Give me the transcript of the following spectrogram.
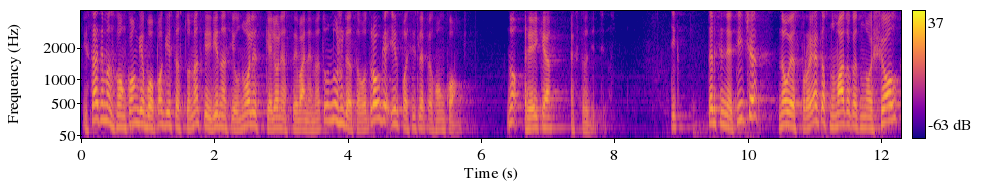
Įstatymas Hongkongė buvo pakeistas tuo metu, kai vienas jaunuolis kelionės Taivanė metu nužudė savo draugę ir pasislėpė Hongkongė. Nu, reikia ekstradicijos. Tik tarsi netyčia, naujas projektas numato, kad nuo šiol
